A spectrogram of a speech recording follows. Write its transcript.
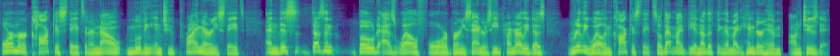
former caucus states and are now moving into primary states. And this doesn't bode as well for Bernie Sanders. He primarily does really well in caucus states. So that might be another thing that might hinder him on Tuesday.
